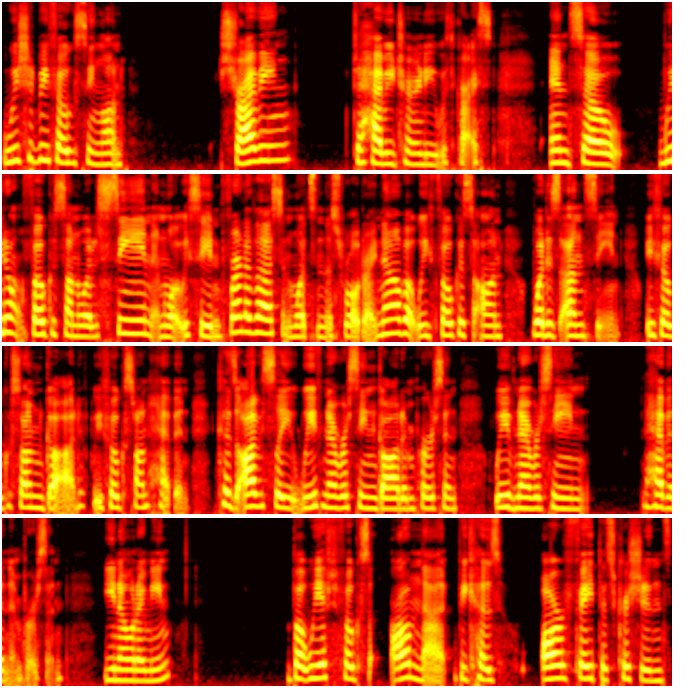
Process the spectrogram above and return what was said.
We should be focusing on striving to have eternity with Christ. And so we don't focus on what is seen and what we see in front of us and what's in this world right now, but we focus on what is unseen. We focus on God. We focus on heaven. Because obviously, we've never seen God in person. We've never seen heaven in person. You know what I mean? But we have to focus on that because our faith as Christians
